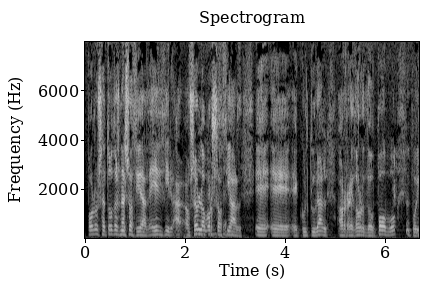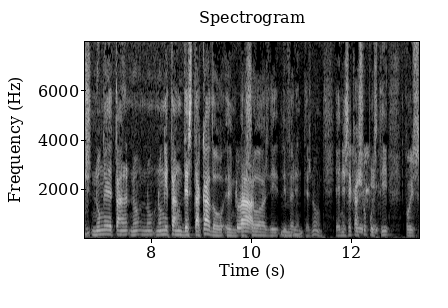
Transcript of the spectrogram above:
polos a todos na sociedade, é dicir, ao seu labor social e eh, eh, cultural ao redor do povo, pois non é tan, non, non, non é tan destacado en claro. persoas di, diferentes, non? En ese caso, sí, pois sí. ti, pois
